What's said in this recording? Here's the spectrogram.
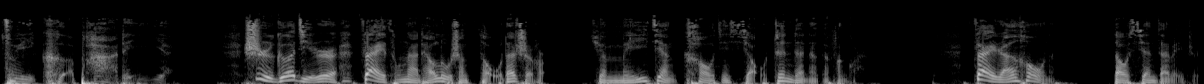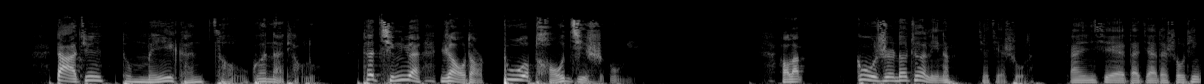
最可怕的一夜。事隔几日，再从那条路上走的时候，却没见靠近小镇的那个饭馆。再然后呢，到现在为止，大军都没敢走过那条路，他情愿绕道多跑几十公里。好了，故事到这里呢就结束了，感谢大家的收听。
